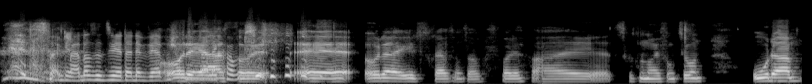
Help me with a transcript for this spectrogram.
Das war klar, dass jetzt wieder deine Werbespirale ja, kommt. sorry. äh, oder ihr schreibt uns auf Spotify, es gibt eine neue Funktion. Oder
